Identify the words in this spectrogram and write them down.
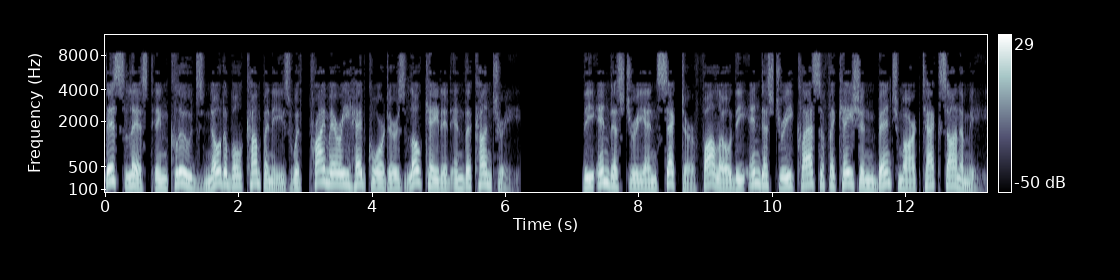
This list includes notable companies with primary headquarters located in the country. The industry and sector follow the industry classification benchmark taxonomy.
